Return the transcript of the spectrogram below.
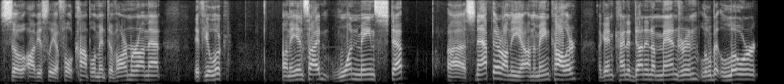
So obviously a full complement of armor on that. If you look on the inside, one main step, uh, snap there on the, on the main collar. Again, kind of done in a mandarin, a little bit lower,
